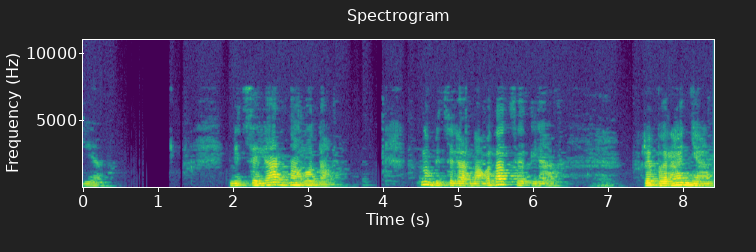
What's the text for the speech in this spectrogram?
є міцелярна вода. Ну, міцелярна вода це для прибирання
